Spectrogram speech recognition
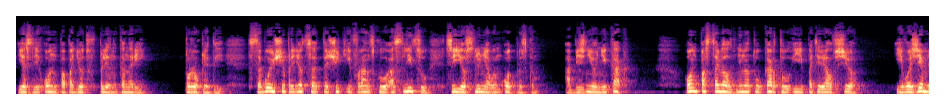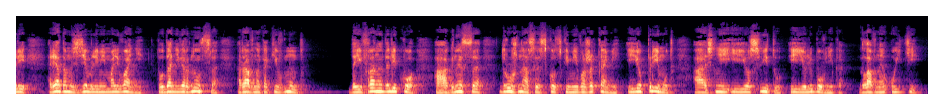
если он попадет в плен Канари. Проклятый! С собой еще придется тащить и францкую ослицу с ее слюнявым отпрыском. А без нее никак. Он поставил не на ту карту и потерял все. Его земли рядом с землями Мальвани, туда не вернуться, равно как и в Мунт. Да и Франы далеко, а Агнесса дружна с скотскими вожаками, ее примут, а с ней и ее свиту, и ее любовника. Главное уйти.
